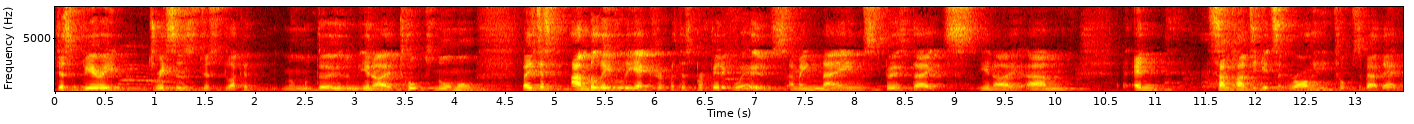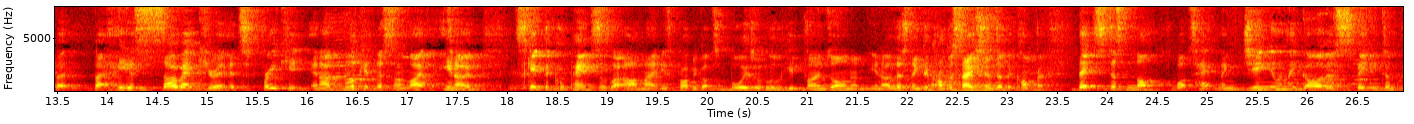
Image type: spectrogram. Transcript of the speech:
Just very, dresses just like a normal dude and, you know, talks normal. But he's just unbelievably accurate with his prophetic words. I mean, names, birth dates, you know, um, and Sometimes he gets it wrong, he talks about that, but, but he is so accurate, it's freaky. And I look at this and I'm like, you know, skeptical pants is like, oh, mate, he's probably got some boys with little headphones on and, you know, listening to conversations at the conference. That's just not what's happening. Genuinely, God is speaking to him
